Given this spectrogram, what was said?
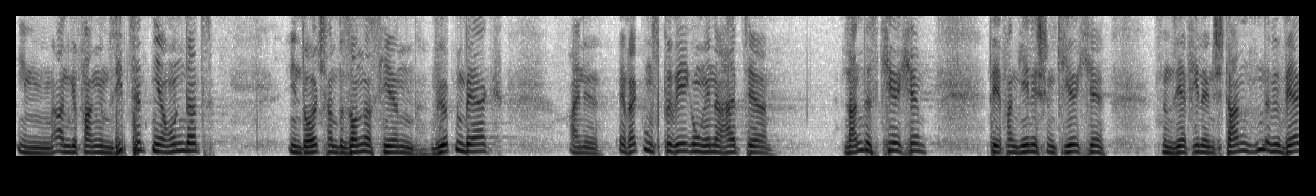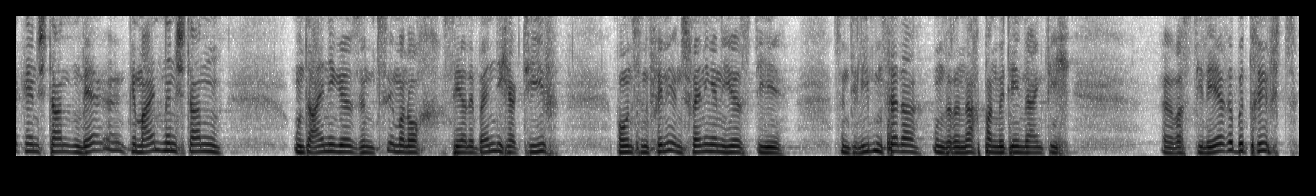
im, angefangen im 17. Jahrhundert in Deutschland, besonders hier in Württemberg, eine Erweckungsbewegung innerhalb der Landeskirche der evangelischen Kirche sind sehr viele entstanden, Werke entstanden, Gemeinden entstanden und einige sind immer noch sehr lebendig aktiv. Bei uns in, Schwenningen hier die, sind die Liebenzeller, unsere Nachbarn, mit denen wir eigentlich, was die Lehre betrifft,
